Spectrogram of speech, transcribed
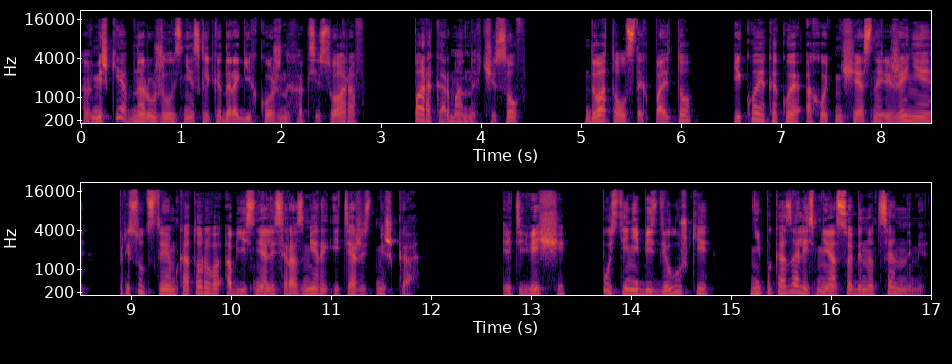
В мешке обнаружилось несколько дорогих кожаных аксессуаров, пара карманных часов, два толстых пальто и кое-какое охотничье снаряжение, присутствием которого объяснялись размеры и тяжесть мешка. Эти вещи, пусть и не безделушки, не показались мне особенно ценными.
